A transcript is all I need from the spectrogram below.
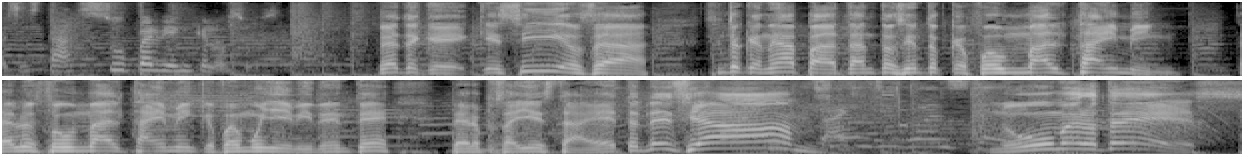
pues está súper bien que los use. Fíjate que, que, sí, o sea, siento que no era para tanto, siento que fue un mal timing. Tal vez fue un mal timing que fue muy evidente, pero pues ahí está, ¿eh? Tendencia número 3.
